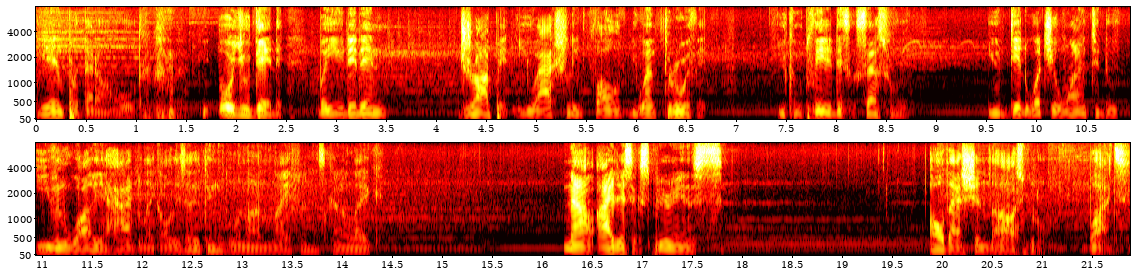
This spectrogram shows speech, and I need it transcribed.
You didn't put that on hold. or you did, but you didn't drop it. You actually followed, you went through with it. You completed it successfully you did what you wanted to do even while you had like all these other things going on in life and it's kind of like now i just experienced all that shit in the hospital but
